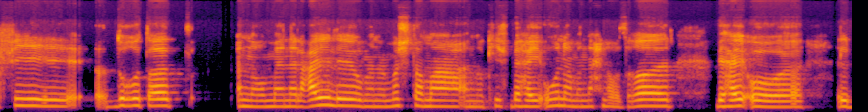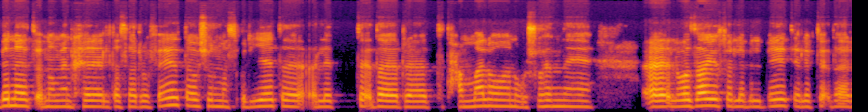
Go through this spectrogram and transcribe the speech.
في ضغوطات إنه من العيلة ومن المجتمع إنه كيف بيهيئونا من نحن وصغار، بيهيئوا البنت إنه من خلال تصرفاتها وشو المسؤوليات اللي بتقدر تتحمّلن وشو هن آآ الوظايف اللي بالبيت اللي بتقدر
